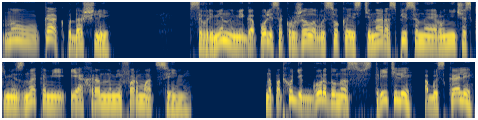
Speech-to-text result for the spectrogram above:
Ну, как подошли? Современный мегаполис окружала высокая стена, расписанная руническими знаками и охранными формациями. На подходе к городу нас встретили, обыскали,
